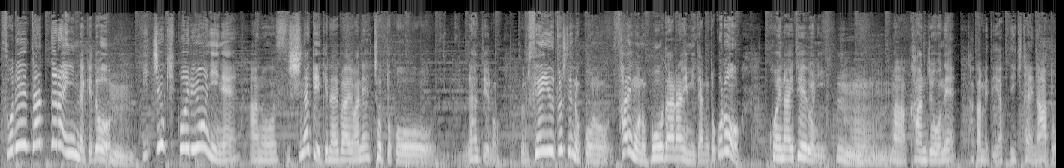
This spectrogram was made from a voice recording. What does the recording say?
それだったらいいんだけど、うん。一応聞こえるようにねあのしなきゃいけない場合はねちょっとこうなんていうの？その声優としてのこの最後のボーダーラインみたいなところを超えない程度に、うん。うんまあ、感情をね高めてやっていきたいなと。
